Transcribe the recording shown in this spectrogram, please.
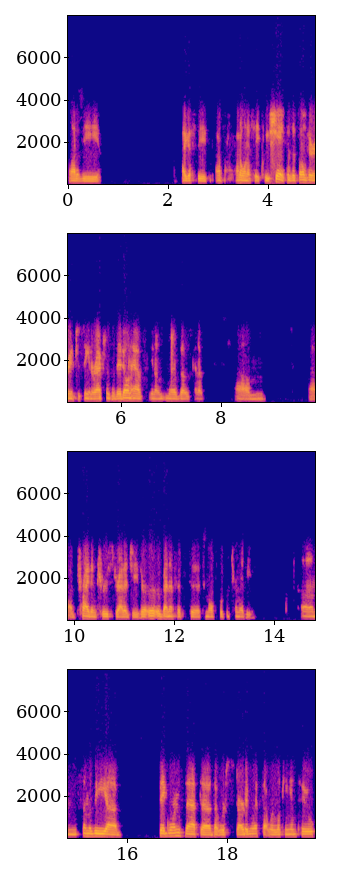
a lot of the I guess the I don't want to say cliche because it's all very interesting interactions, but they don't have you know more of those kind of um, uh, tried and true strategies or, or, benefits to, to multiple paternity. Um, some of the uh, big ones that uh, that we're starting with that we're looking into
